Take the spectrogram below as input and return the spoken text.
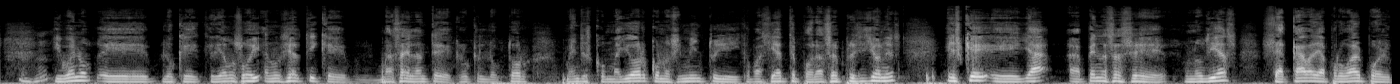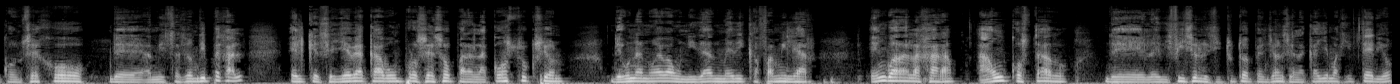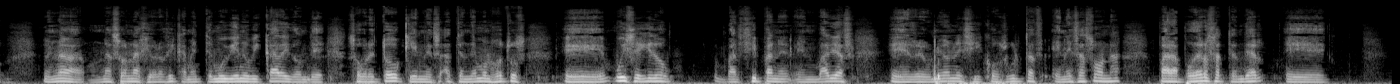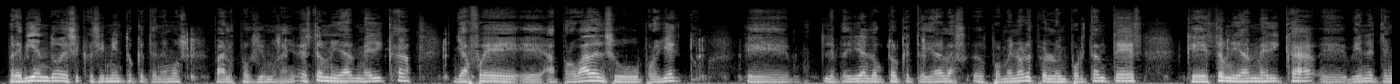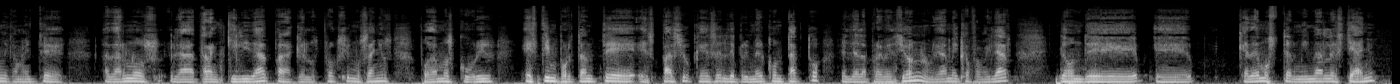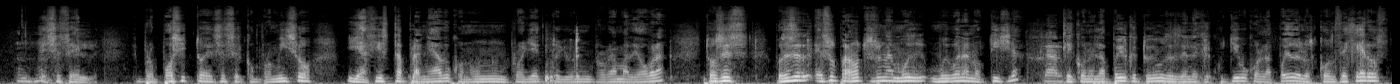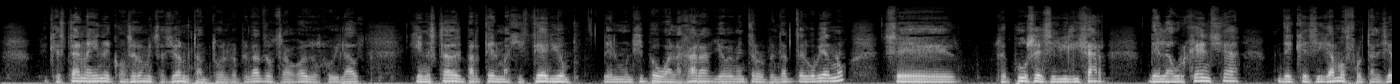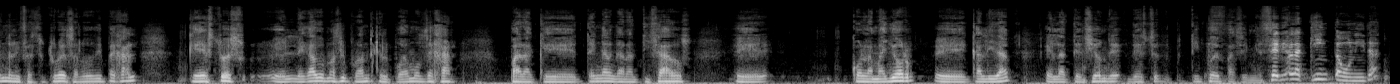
Y bueno, eh, lo que queríamos hoy anunciarte y que más adelante creo que el doctor Méndez con mayor conocimiento y capacidad te podrá hacer precisiones, es que eh, ya apenas hace unos días se acaba de aprobar por el Consejo de Administración de IPEJAL el que se lleve a cabo un proceso para la construcción de una nueva unidad médica familiar en Guadalajara, a un costado del edificio del Instituto de Pensiones en la calle Magisterio, en una, una, zona geográficamente muy bien ubicada y donde sobre todo quienes atendemos nosotros eh, muy seguido participan en, varias eh, reuniones y consultas en esa zona para poderos atender eh, previendo ese crecimiento que tenemos para los próximos años. Esta unidad médica ya fue aprobada en su proyecto, eh, le pediría al doctor que te diera los pormenores, pero lo importante es que esta unidad médica eh, viene técnicamente a darnos la tranquilidad para que en los próximos años podamos cubrir este importante espacio que es el de primer contacto, el de la prevención, la unidad médica familiar, donde eh, queremos terminarla este año. Ese es el, el propósito, ese es el compromiso y así está planeado con un proyecto y un programa de obra. Entonces, pues eso, eso para nosotros es una muy muy buena noticia, que con el apoyo que tuvimos desde el Ejecutivo, con el apoyo de los consejeros que están ahí en el Consejo de Administración, tanto el representante de los trabajadores, los jubilados, quien está de parte del magisterio del municipio de Guadalajara y obviamente el representante del gobierno, se, se pudo sensibilizar de la urgencia de que sigamos fortaleciendo la infraestructura de salud de Ipejal, que esto es el legado más importante que le podemos dejar para que tengan garantizados eh, con la mayor eh, calidad en la atención de, este tipo de pacientes. ¿Sería la quinta unidad?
